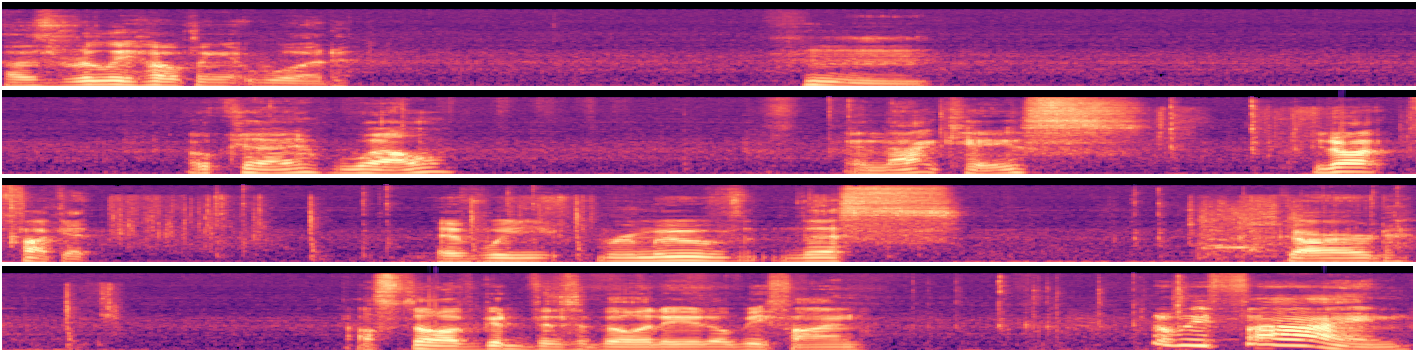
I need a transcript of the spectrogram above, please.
I was really hoping it would. Hmm. Okay, well, in that case, you know what? Fuck it. If we remove this guard, I'll still have good visibility. It'll be fine. It'll be fine.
